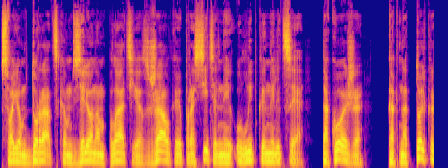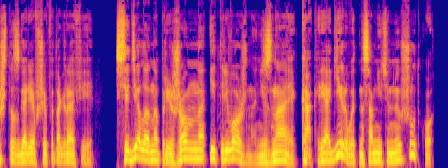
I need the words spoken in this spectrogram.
в своем дурацком зеленом платье с жалкой просительной улыбкой на лице, такой же, как на только что сгоревшей фотографии, сидела напряженно и тревожно, не зная, как реагировать на сомнительную шутку,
